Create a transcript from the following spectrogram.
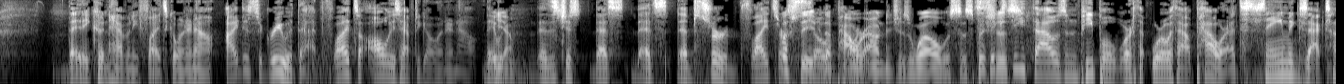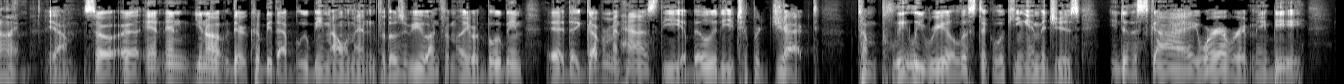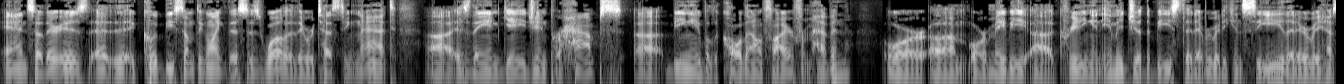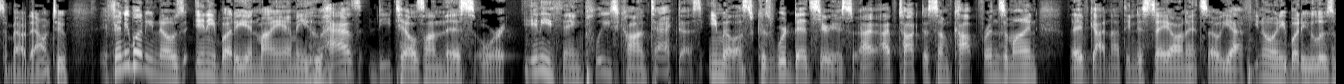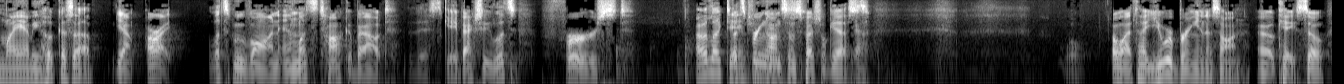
That they couldn't have any flights going in and out. I disagree with that. Flights always have to go in and out. They Yeah. that's just that's that's absurd. Flights are Plus, the, so the power important. outage as well was suspicious. Sixty thousand people were, were without power at the same exact time. Yeah. So, uh, and and you know, there could be that blue beam element. And for those of you unfamiliar with blue beam, uh, the government has the ability to project completely realistic looking images into the sky wherever it may be. And so there is, uh, it could be something like this as well that they were testing that uh, as they engage in perhaps uh, being able to call down fire from heaven or um, or maybe uh, creating an image of the beast that everybody can see that everybody has to bow down to. If anybody knows anybody in Miami who has details on this or anything, please contact us. Email us because we're dead serious. I, I've talked to some cop friends of mine. They've got nothing to say on it. So, yeah, if you know anybody who lives in Miami, hook us up. Yeah. All right. Let's move on and let's talk about this, Gabe. Actually, let's first I would like to let's bring on some special guests. Oh, I thought you were bringing us on. Okay, so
